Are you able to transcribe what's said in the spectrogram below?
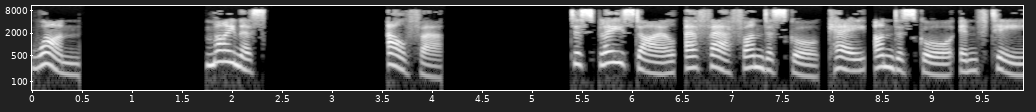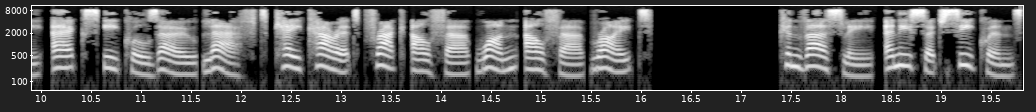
one minus alpha. Display style ff underscore k underscore inf t x equals o left k caret frac alpha one alpha right Conversely, any such sequence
